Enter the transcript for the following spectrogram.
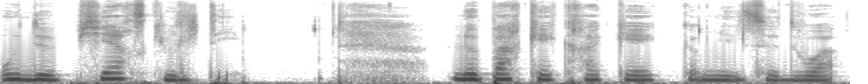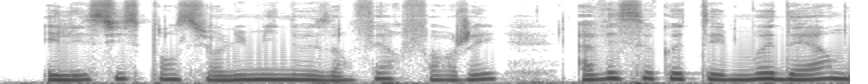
ou de pierres sculptées. Le parquet craquait comme il se doit, et les suspensions lumineuses en fer forgé avaient ce côté moderne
